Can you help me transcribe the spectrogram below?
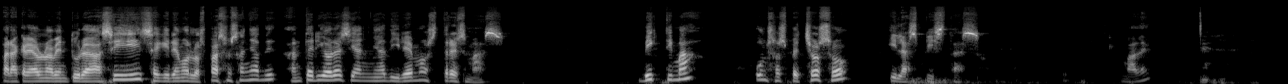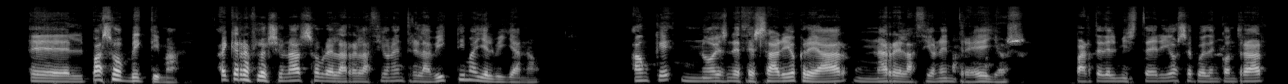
para crear una aventura así, seguiremos los pasos anteriores y añadiremos tres más. Víctima, un sospechoso y las pistas. ¿Vale? El paso víctima. Hay que reflexionar sobre la relación entre la víctima y el villano aunque no es necesario crear una relación entre ellos. Parte del misterio se puede encontrar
